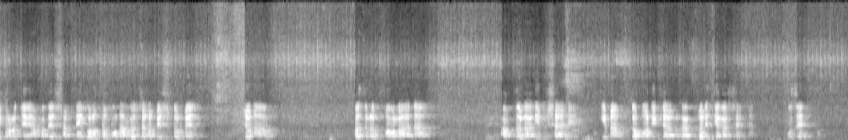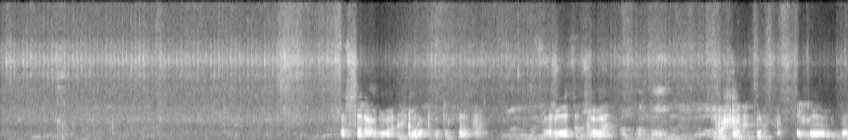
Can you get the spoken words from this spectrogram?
এ পর্যায়ে আমাদের সামনে গুরুত্বপূর্ণ আলোচনা পেশ করবেন জনাব হজরত মাওলানা আব্দুল আলিম সাহেব, ইমাম কমনিটর রাজবাড়ী জেলা শাখা, মুজাহিদ। আসসালামু আলাইকুম রহমতুল্লাহ ভালো আছেন সবাই? দুরুদ শরীফ পড়ি। আল্লাহুম্মা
